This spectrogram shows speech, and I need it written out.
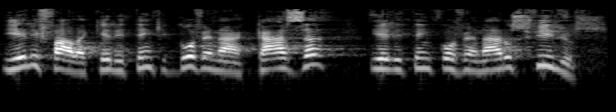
E ele fala que ele tem que governar a casa e ele tem que governar os filhos.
